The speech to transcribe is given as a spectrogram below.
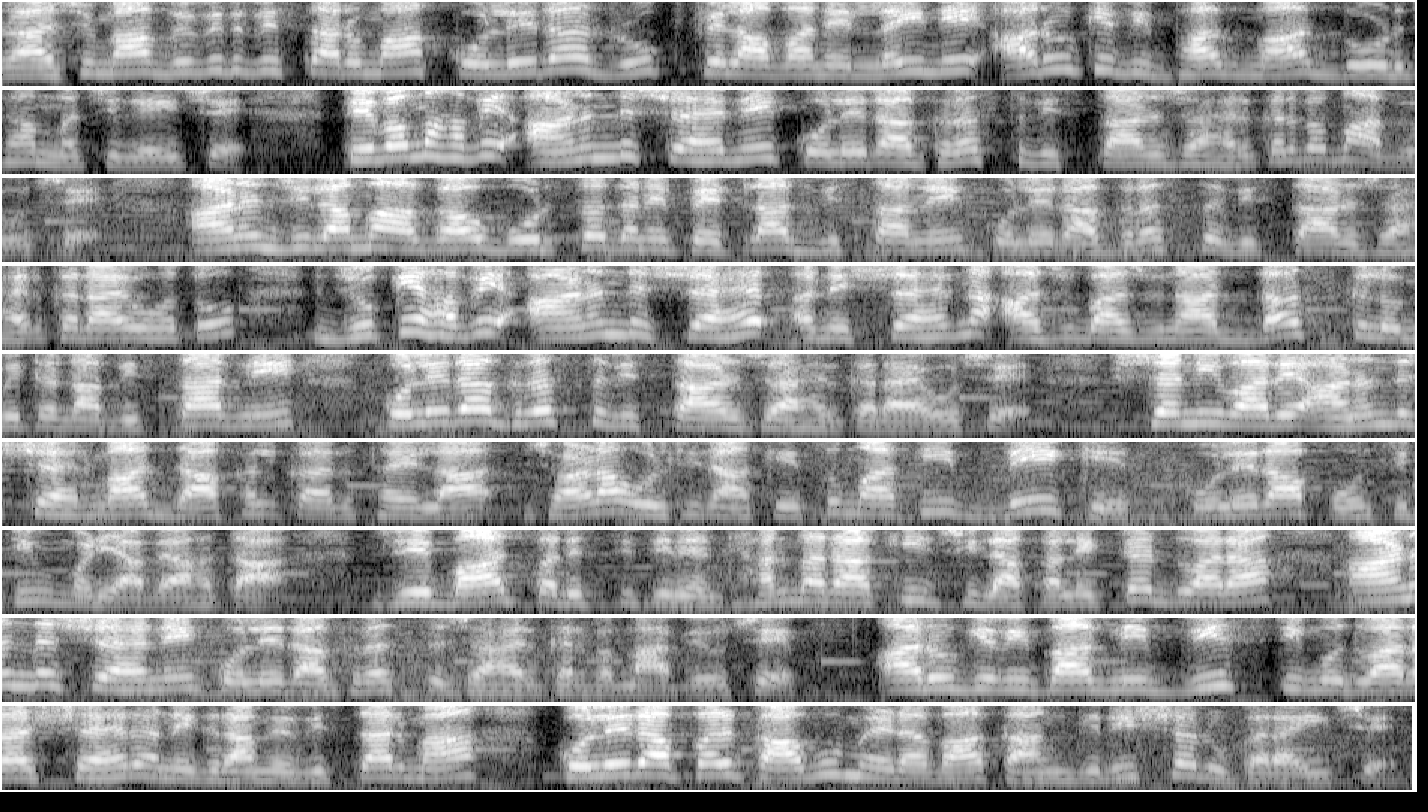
રાજ્યમાં વિવિધ વિસ્તારોમાં કોલેરા રોગ ફેલાવાને લઈને આરોગ્ય વિભાગમાં દોડધામ મચી ગઈ છે. તેવામાં હવે આણંદ શહેરને કોલેરાગ્રસ્ત વિસ્તાર જાહેર કરવામાં આવ્યો છે. આણંદ જિલ્લામાં અગાઉ બોરસદ અને પેટલાદ વિસ્તારને કોલેરાગ્રસ્ત વિસ્તાર જાહેર કરાયો હતો, જો કે હવે આણંદ શહેર અને શહેરના આજુબાજુના દસ કિલોમીટરના વિસ્તારને કોલેરાગ્રસ્ત વિસ્તાર જાહેર કરાયો છે. શનિવારે આણંદ શહેરમાં દાખલ થયેલા ઝાડા ઉલટીના કેસોમાંથી બે કેસ કોલેરા પોઝિટિવ મળી આવ્યા હતા, જે બાદ પરિસ્થિતિને ધ્યાનમાં રાખી જિલ્લા કલેક્ટર દ્વારા આણંદ શહેરને કોલેરાગ્રસ્ત જાહેર કરવામાં આવ્યો છે. આરોગ્ય વિભાગની વીસ ટીમો દ્વારા શહેર અને ગ્રામ્ય વિસ્તારમાં કોલેરા પર કાબુ મેળવવા કામગીરી શરૂ કરાઈ છે.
